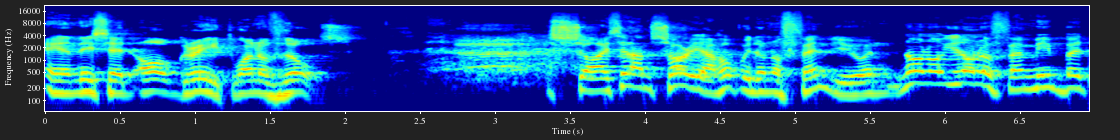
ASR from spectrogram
And they said, Oh, great, one of those. So I said, I'm sorry, I hope we don't offend you. And no, no, you don't offend me, but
